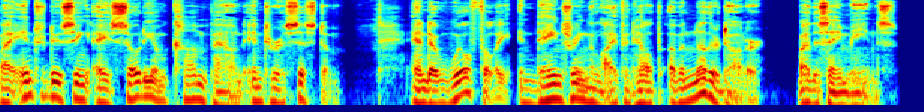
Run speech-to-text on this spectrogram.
by introducing a sodium compound into her system and of willfully endangering the life and health of another daughter by the same means.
